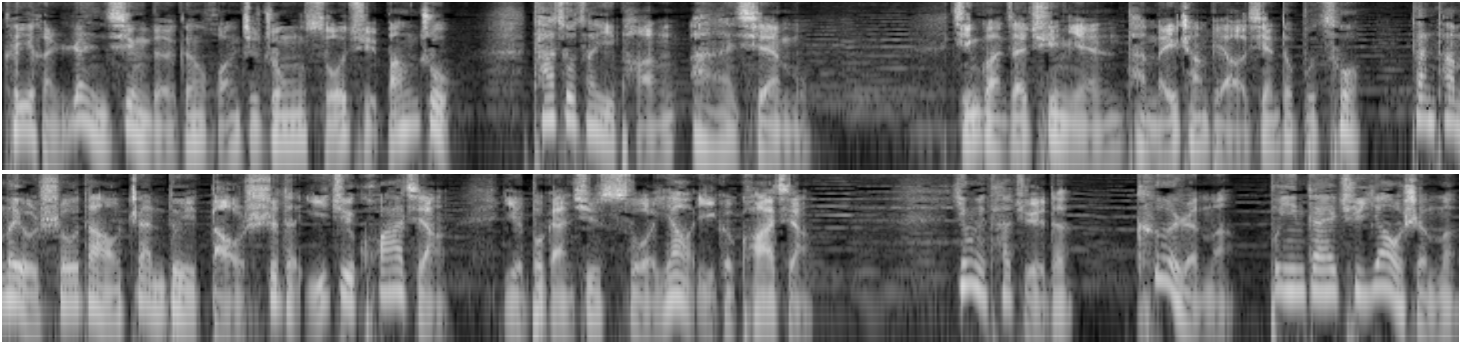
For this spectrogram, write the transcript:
可以很任性的跟黄执中索取帮助，他坐在一旁暗暗羡慕。尽管在去年他每场表现都不错。但他没有收到战队导师的一句夸奖，也不敢去索要一个夸奖，因为他觉得客人嘛不应该去要什么，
